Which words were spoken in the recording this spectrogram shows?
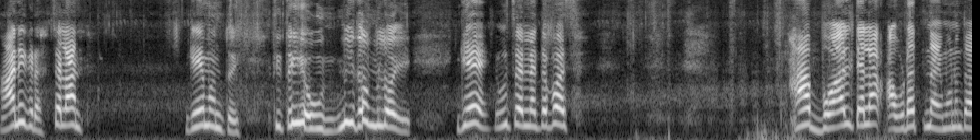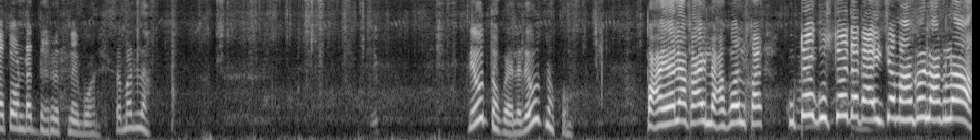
आण इकडं. चल आण. घे म्हणतोय. तिथं येऊन मी दमलोय. घे उचल नाही तर बस. हा बॉल त्याला आवडत नाही म्हणून तो तोंडात धरत नाही बॉल समजला? देऊच नको याला देऊच नको. पायाला काय लागल काय? कुठे घुसतोय त्या गाईच्या मागं लागला?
